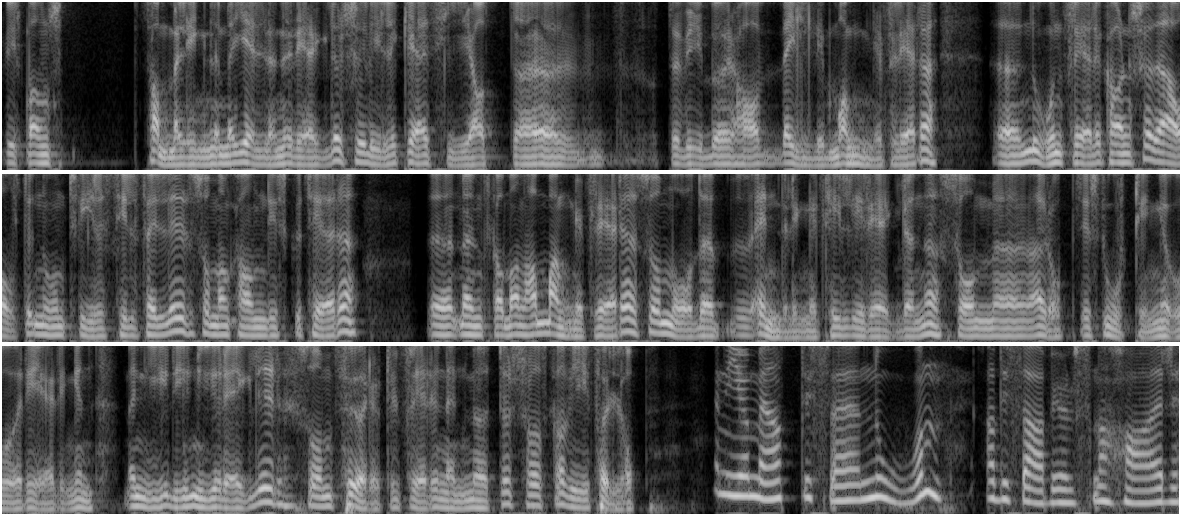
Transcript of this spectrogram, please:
hvis man sammenligner med gjeldende regler, så vil ikke jeg si at, at vi bør ha veldig mange flere. Noen flere kanskje, det er alltid noen tvilstilfeller som man kan diskutere. Uh, men skal man ha mange flere, så må det endringer til i reglene som er opp til Stortinget og regjeringen. Men gir de nye regler som fører til flere nemndmøter, så skal vi følge opp. Men i og med at disse, noen av disse avgjørelsene har,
